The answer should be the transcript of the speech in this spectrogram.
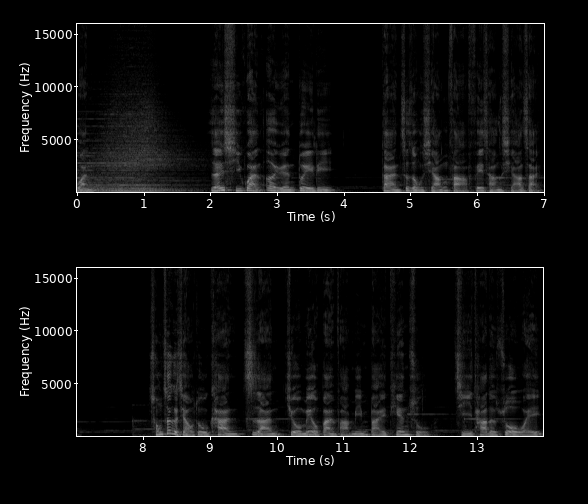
观。人习惯二元对立，但这种想法非常狭窄。从这个角度看，自然就没有办法明白天主及他的作为。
